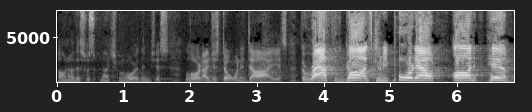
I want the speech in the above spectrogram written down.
Oh no, this was much more than just, Lord, I just don't want to die. It's the wrath of God's going to be poured out on him.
